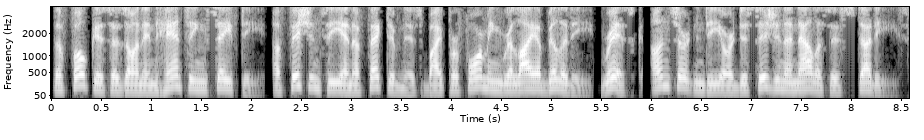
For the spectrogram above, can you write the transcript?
The focus is on enhancing safety, efficiency and effectiveness by performing reliability, risk, uncertainty or decision analysis studies.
